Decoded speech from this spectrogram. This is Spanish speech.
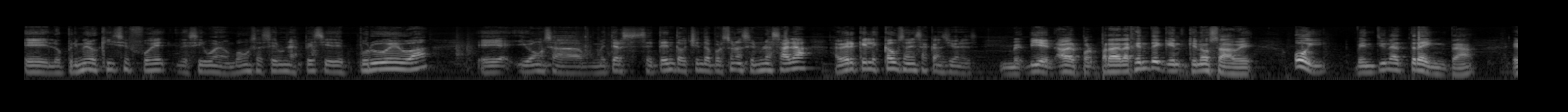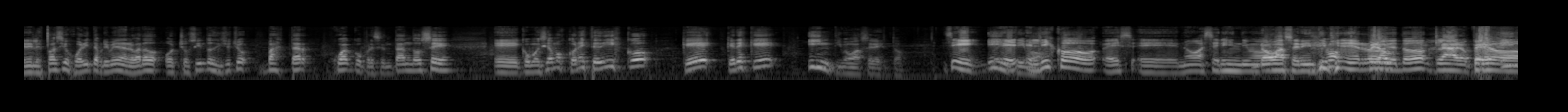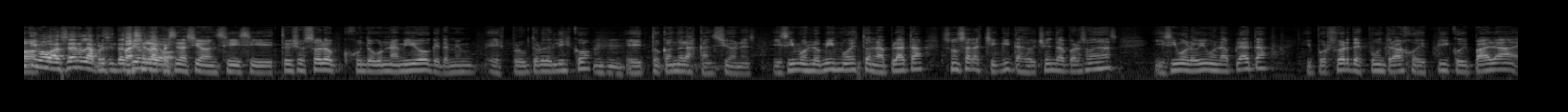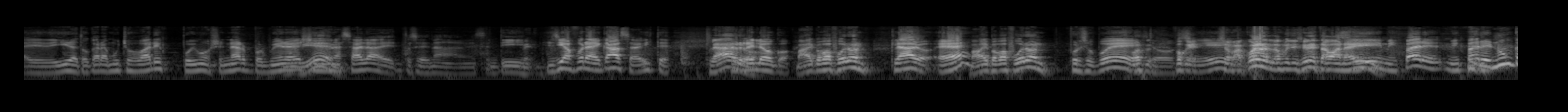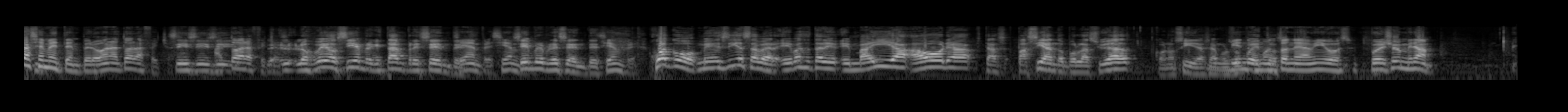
eh, lo primero que hice fue decir, bueno, vamos a hacer una especie de prueba. eh, y vamos a meter 70, 80 personas en una sala a ver qué les causan esas canciones. Bien, a ver, para la gente que, no sabe, hoy, 21 a 30, en el espacio Juanita Primera en Alvarado 818, va a estar Juaco presentándose, eh, como decíamos, con este disco que querés que íntimo va a ser esto. Sí, el, Íntimo. el disco es eh, no va a ser íntimo. No va a ser íntimo, Tiene rock pero, de todo, claro, pero, pero íntimo va a ser la Va presentación a ser la presentación, sí, sí. Estoy yo solo junto con un amigo que también es productor del disco, eh, tocando las canciones. Hicimos lo mismo esto en La Plata. Son salas chiquitas de 80 personas. Hicimos lo mismo en La Plata. Y por suerte, después de un trabajo de pico y pala, eh, de ir a tocar a muchos bares, pudimos llenar por primera Muy vez llené una sala. Entonces, nada, me sentí. Me- Encima fuera de casa, ¿viste? Claro. Re loco. ¿Mamá y papá fueron? Claro, ¿eh? ¿Mamá y papá fueron? Por supuesto. Porque sí. yo me acuerdo en los bendiciones estaban ahí. Sí, mis padres, mis padres nunca se meten, pero van a todas las fechas. Sí, sí, sí. A todas las fechas. L- Los veo siempre que están presentes. Siempre, siempre. Siempre presentes. Siempre. Juaco, me decías, a ver, eh, vas a estar en Bahía ahora, estás paseando por la ciudad, conocida ya por viendo supuesto. un montón de amigos. Pues yo, mirá,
